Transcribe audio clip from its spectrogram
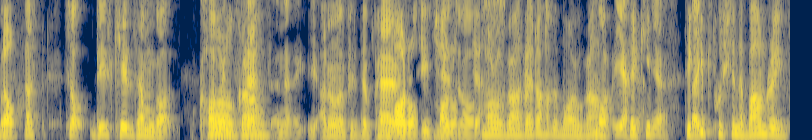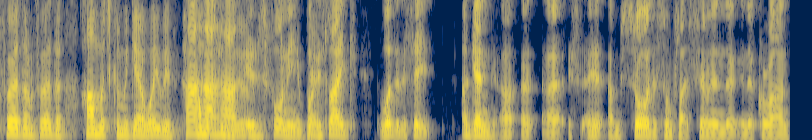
No. That's so these kids haven't got common Moral ground. sense, and uh, I don't know if it's the parents, Moral- teachers, moral, or yes. Moral ground. They don't have the moral ground. Mor- yeah, they keep yeah. they Like- keep pushing the boundary further and further. How much can we get away with? ha How ha can ha. we do It's funny, but Yeah. it's like what did they say again? Uh, uh, uh, uh, I'm sure there's something like similar in the in the Quran,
